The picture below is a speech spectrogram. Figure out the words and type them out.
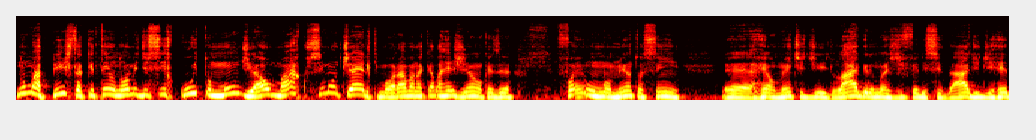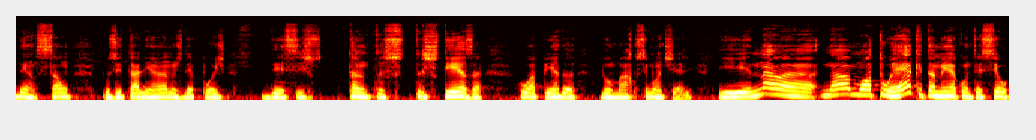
numa pista que tem o nome de Circuito Mundial Marco Simoncelli, que morava naquela região. Quer dizer, foi um momento assim. É, realmente de lágrimas de felicidade, de redenção para os italianos depois desses tantas tristeza com a perda do Marco Simoncelli. E na, na Moto E, que também aconteceu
